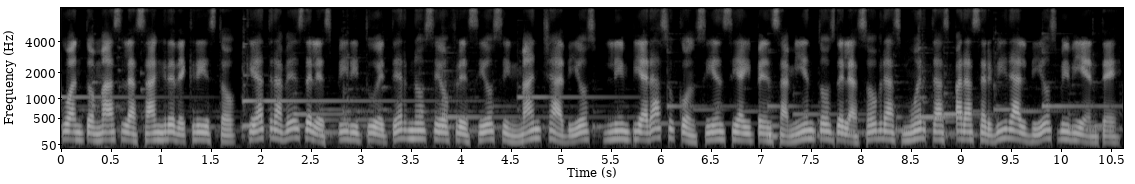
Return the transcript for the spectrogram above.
cuanto más la sangre de Cristo, que a través del Espíritu Eterno se ofreció sin mancha a Dios, limpiará su conciencia y pensamientos de las obras muertas para servir al Dios viviente.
